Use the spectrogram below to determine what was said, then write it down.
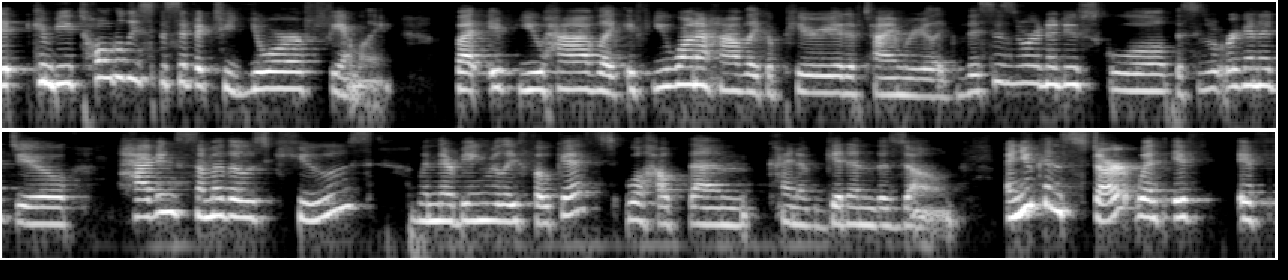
it can be totally specific to your family. But if you have like if you want to have like a period of time where you're like this is we're going to do school. This is what we're going to do having some of those cues when they're being really focused will help them kind of get in the zone. And you can start with if if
